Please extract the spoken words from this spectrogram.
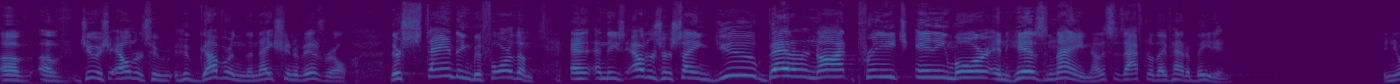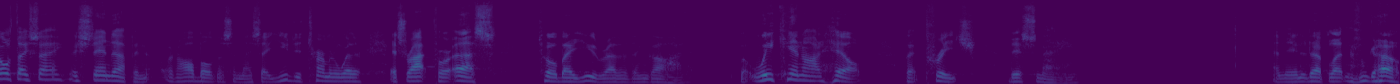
of, of Jewish elders who, who govern the nation of Israel, they're standing before them. And, and these elders are saying, You better not preach anymore in his name. Now, this is after they've had a beating. And you know what they say? They stand up in, in all boldness and they say, You determine whether it's right for us to obey you rather than God. But we cannot help but preach this name. And they ended up letting them go.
